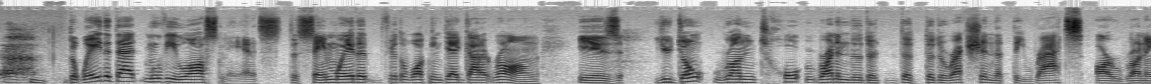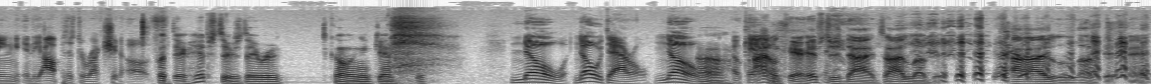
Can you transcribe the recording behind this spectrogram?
The way that that movie lost me, and it's the same way that Fear the Walking Dead got it wrong, is you don't run to- run in the, the the direction that the rats are running in the opposite direction of. But they're hipsters. They were going against. The, no, no, Daryl, no. uh, okay, I don't care. Hipsters died, so I loved it. I loved it, man.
